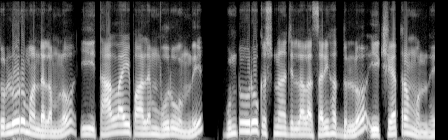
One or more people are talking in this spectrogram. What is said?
తుళ్ళూరు మండలంలో ఈ తాళ్ళాయిపాలెం ఊరు ఉంది. గుంటూరు కృష్ణా జిల్లాల సరిహద్దుల్లో ఈ క్షేత్రం ఉంది.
